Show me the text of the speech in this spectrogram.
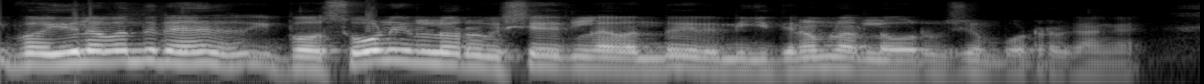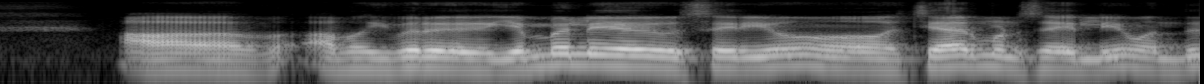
இப்போ இதுல வந்து இப்போ சோழினில் ஒரு விஷயத்துல வந்து இன்னைக்கு தினமலரில் ஒரு விஷயம் போட்டிருக்காங்க. அவன் இவர் எம்எல்ஏ சரியும் சேர்மன் சைட்லேயும் வந்து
